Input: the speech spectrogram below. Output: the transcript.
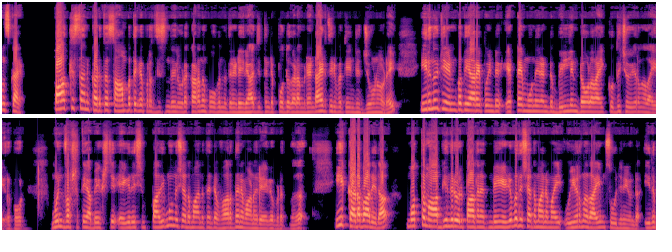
നമസ്കാരം. പാകിസ്ഥാൻ കടുത്ത സാമ്പത്തിക പ്രതിസന്ധിയിലൂടെ കടന്നു പോകുന്നതിനിടെ രാജ്യത്തിന്റെ പൊതുകടം രണ്ടായിരത്തി ഇരുപത്തിയഞ്ച് ജൂണോടെ ഇരുന്നൂറ്റി എൺപത്തി ആറ് പോയിന്റ് എട്ട് മൂന്ന് രണ്ട് ബില്യൺ ഡോളറായി കുതിച്ചുയർന്നതായി റിപ്പോർട്ട്. മുൻ വർഷത്തെ അപേക്ഷിച്ച് ഏകദേശം പതിമൂന്ന് ശതമാനത്തിന്റെ വർധനമാണ് രേഖപ്പെടുത്തുന്നത്. ഈ കടബാധ്യത മൊത്തം ആഭ്യന്തര ഉൽപാദനത്തിന്റെ എഴുപത് ശതമാനമായി ഉയർന്നതായും സൂചനയുണ്ട്. ഇത്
